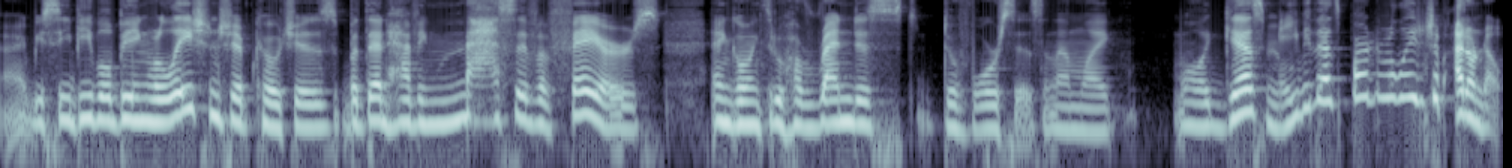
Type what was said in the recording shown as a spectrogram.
Right? We see people being relationship coaches, but then having massive affairs and going through horrendous divorces. And I'm like, well, I guess maybe that's part of relationship. I don't know.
